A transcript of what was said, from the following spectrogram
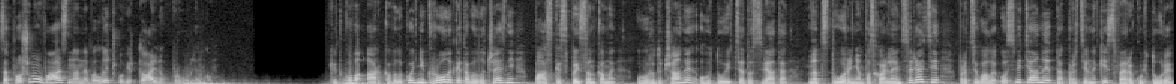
Запрошуємо вас на невеличку віртуальну прогулянку. Квіткова арка, великодні кролики та величезні паски з писанками. Городочани готуються до свята. Над створенням пасхальної інсталяції працювали освітяни та працівники сфери культури.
